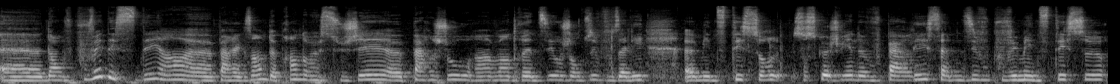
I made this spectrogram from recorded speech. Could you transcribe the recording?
Euh, donc, vous pouvez décider, hein, euh, par exemple, de prendre un sujet euh, par jour. Hein. vendredi, aujourd'hui, vous allez méditer sur, sur ce que je viens de vous parler. Samedi, vous pouvez méditer sur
